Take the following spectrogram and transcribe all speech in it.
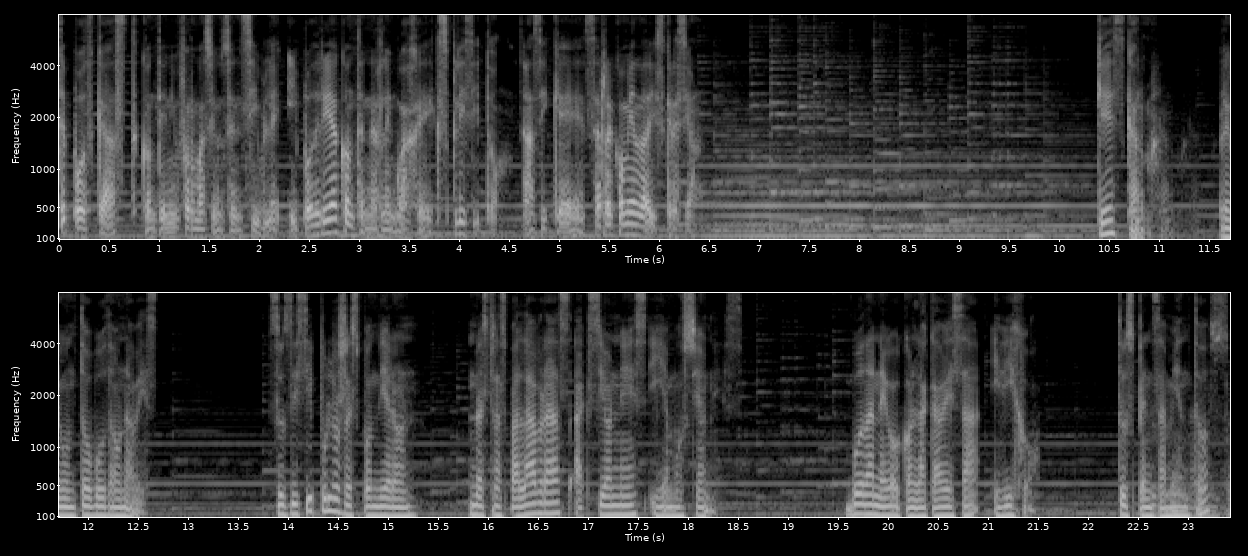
Este podcast contiene información sensible y podría contener lenguaje explícito, así que se recomienda discreción. ¿Qué es karma? preguntó Buda una vez. Sus discípulos respondieron, nuestras palabras, acciones y emociones. Buda negó con la cabeza y dijo, tus pensamientos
